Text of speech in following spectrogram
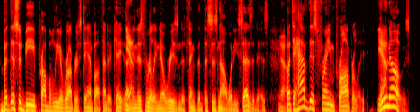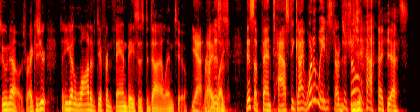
But this would be probably a rubber stamp authenticate. I mean, there's really no reason to think that this is not what he says it is. Yeah. But to have this framed properly, Yeah. who knows? Who knows, right? Because you're you got a lot of different fan bases to dial into. Yeah, no, right. this like, is this is a fantastic guy. What a way to start the show. yeah, yes.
